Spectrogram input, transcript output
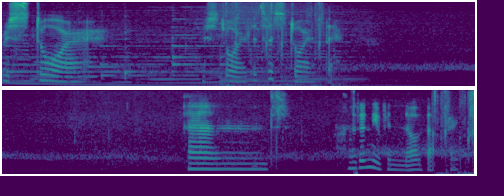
Restore. Restore. Let's restore it there. And I didn't even know that works.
